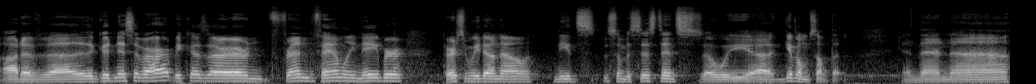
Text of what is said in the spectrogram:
out of uh, the goodness of our heart because our friend, family, neighbor, person we don't know needs some assistance, so we uh, give them something. And then uh,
